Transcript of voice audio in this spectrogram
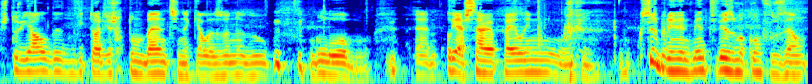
historial de, de vitórias retumbantes naquela zona do globo. Uh, aliás, Sarah Palin, enfim, surpreendentemente fez uma confusão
